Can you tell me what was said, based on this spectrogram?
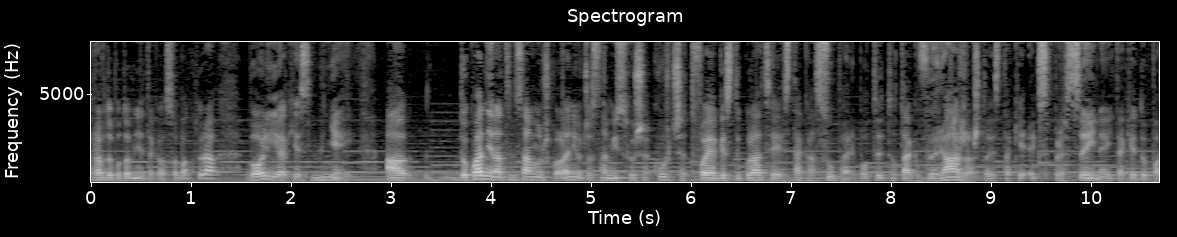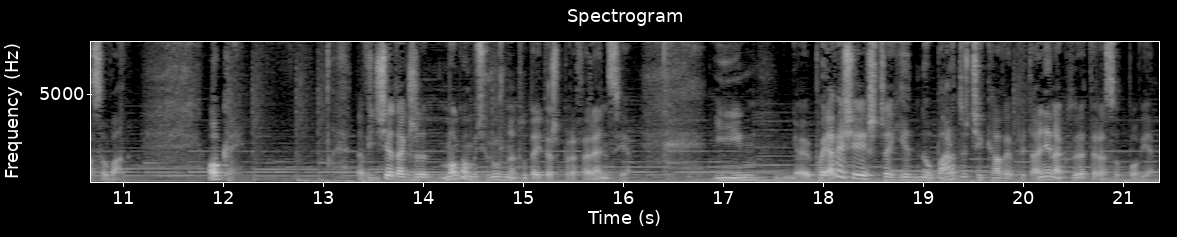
prawdopodobnie, taka osoba, która woli jak jest mniej. A dokładnie na tym samym szkoleniu czasami słyszę, kurczę, twoja gestykulacja jest taka super, bo ty to tak wyrażasz, to jest takie ekspresyjne i takie dopasowane. Okej. No widzicie, także mogą być różne tutaj też preferencje. I e, pojawia się jeszcze jedno bardzo ciekawe pytanie, na które teraz odpowiemy.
